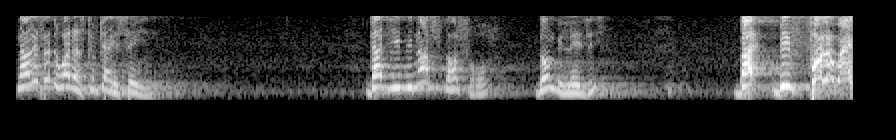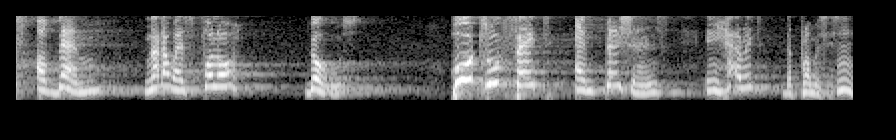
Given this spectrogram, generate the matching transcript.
Now listen to what the scripture is saying. That ye be not slothful, don't be lazy, but be followers of them. In other words, follow those who through faith and patience inherit the promises. Hmm.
